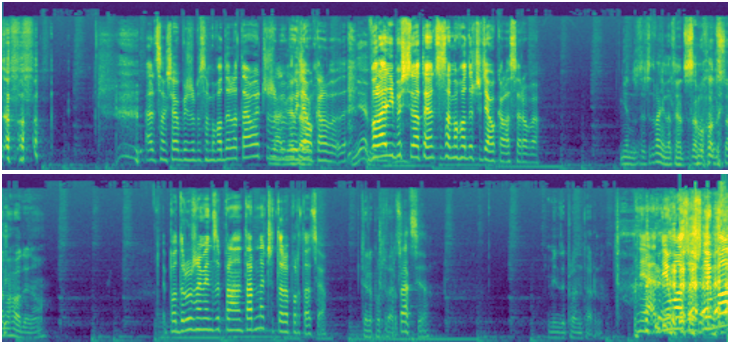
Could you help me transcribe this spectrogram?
No. Ale co, chciałbyś, żeby samochody latały, czy żeby były tak. działka... Nie. Wolelibyście latające samochody, czy działka laserowe? Nie no, zdecydowanie latające Samochody. samochody. No. Podróże międzyplanetarne czy teleportacja? Teleportacja. Rotacja. Międzyplanetarna. Nie, nie możesz, nie mo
